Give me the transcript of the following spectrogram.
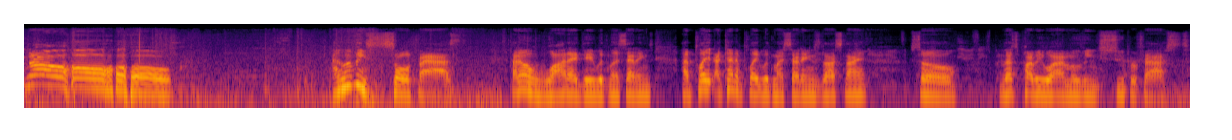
No! I'm moving so fast. I don't know what I did with my settings. I played. I kind of played with my settings last night, so that's probably why I'm moving super fast.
